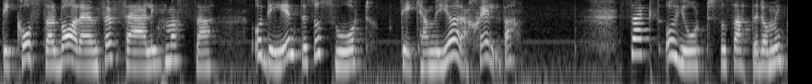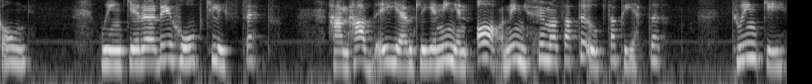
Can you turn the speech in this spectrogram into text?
Det kostar bara en förfärlig massa och det är inte så svårt. Det kan vi göra själva. Sagt och gjort så satte de igång. Winky rörde ihop klistret. Han hade egentligen ingen aning hur man satte upp tapeter. Twinkie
